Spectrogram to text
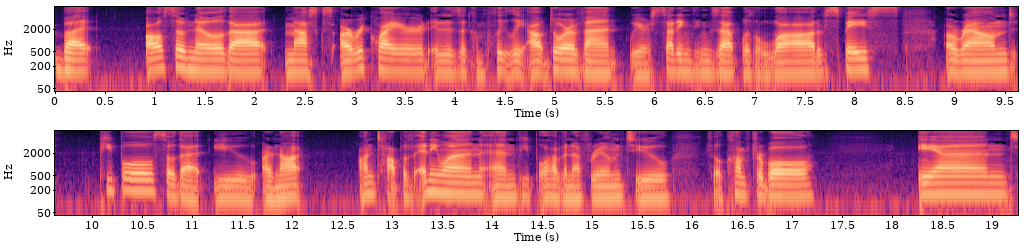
but also know that masks are required. It is a completely outdoor event. We are setting things up with a lot of space around people so that you are not on top of anyone and people have enough room to feel comfortable. And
